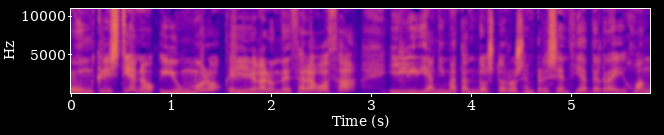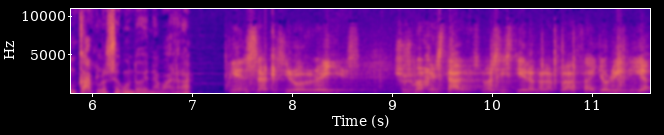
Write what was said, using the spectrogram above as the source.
Un cristiano y un moro que Sí. llegaron de Zaragoza y lidian y matan dos toros en presencia del rey Juan Carlos II de Navarra. Piensa que si los reyes, sus majestades, no asistieran a la plaza, yo no iría.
